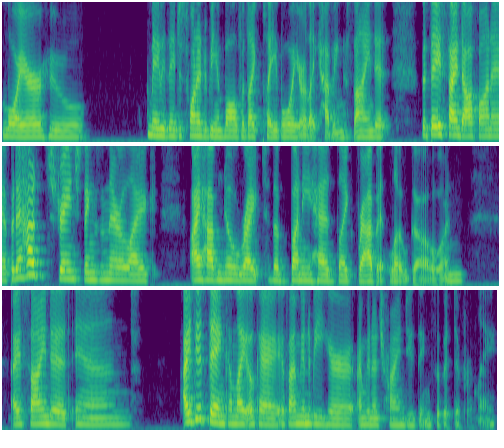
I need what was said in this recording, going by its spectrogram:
lawyer who maybe they just wanted to be involved with like Playboy or like having signed it, but they signed off on it, but it had strange things in there like I have no right to the bunny head like rabbit logo and I signed it and I did think I'm like okay, if I'm going to be here, I'm going to try and do things a bit differently.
